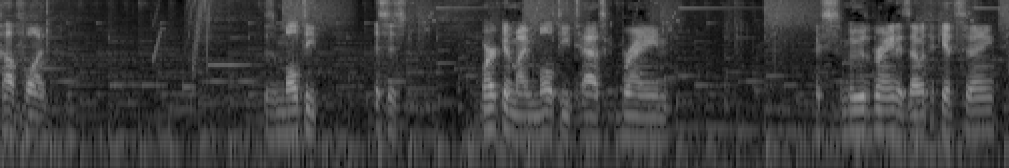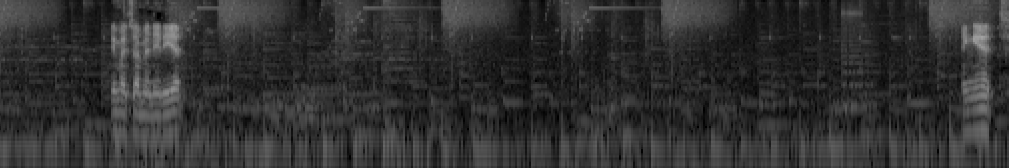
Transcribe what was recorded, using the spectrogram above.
Tough one. This is multi. This is working my multitask brain. My smooth brain, is that what the kid's saying? Pretty much I'm an idiot. Dang it.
